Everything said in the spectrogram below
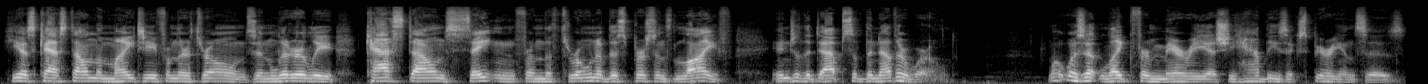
He has cast down the mighty from their thrones and literally cast down Satan from the throne of this person's life into the depths of the netherworld. What was it like for Mary as she had these experiences?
